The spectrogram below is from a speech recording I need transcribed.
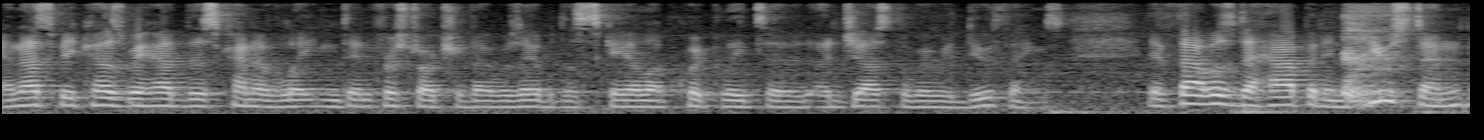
And that's because we had this kind of latent infrastructure that was able to scale up quickly to adjust the way we do things. If that was to happen in Houston,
